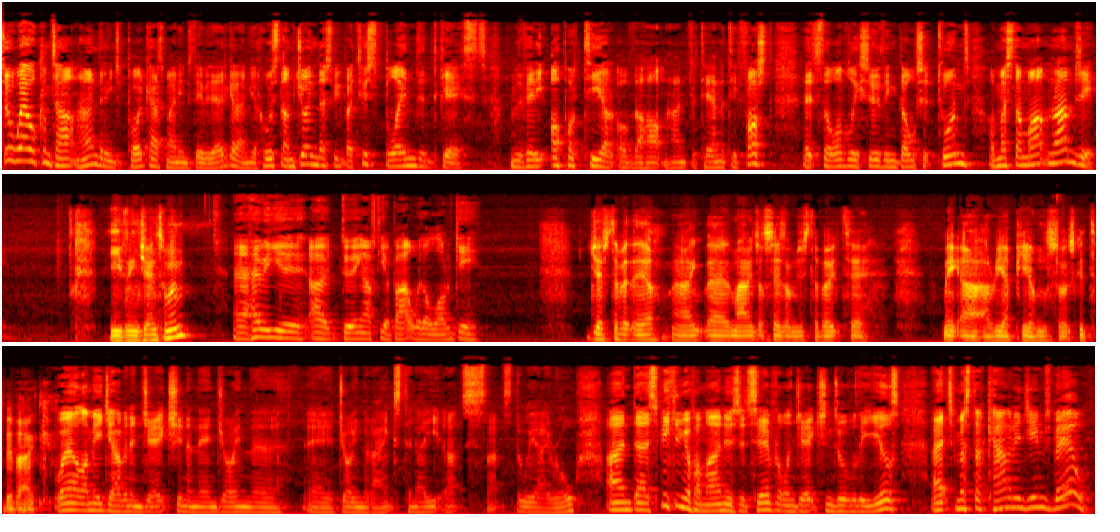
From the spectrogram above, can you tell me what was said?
So, welcome to Heart and Hand, the Rangers podcast. My name's David Edgar. I'm your host, and I'm joined this week by two splendid guests from the very upper tier of the Heart and Hand fraternity. First, it's the lovely, soothing, dulcet tones of Mr. Martyn Ramsay. Evening, gentlemen. Uh, how are you uh, doing after your battle with a lurgy? Just about there. I think the manager says I'm just about to make a, a reappearance, so it's good to be back. Well, I made you have an injection and then join the uh, join the ranks tonight. That's that's the way I roll. And uh, speaking of a man who's had several injections over the years, uh, it's Mr. Cameron James Bell.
